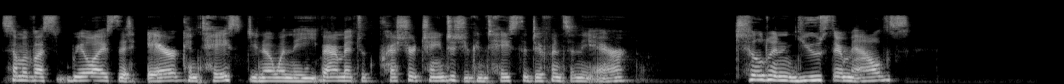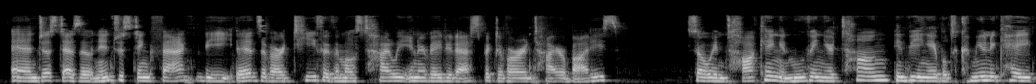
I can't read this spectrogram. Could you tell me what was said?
Some of us realize that air can taste. You know, when the barometric pressure changes, you can taste the difference in the air. Children use their mouths. And just as an interesting fact, the beds of our teeth are the most highly innervated aspect of our entire bodies. So, in talking and moving your tongue, in being able to communicate,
